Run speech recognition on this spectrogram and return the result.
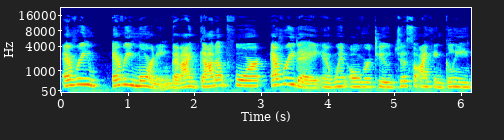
every every morning that I got up for every day and went over to just so I can glean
